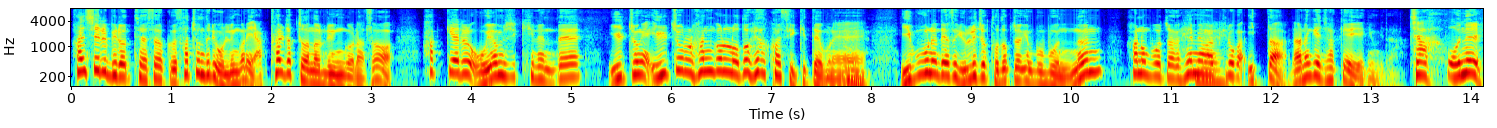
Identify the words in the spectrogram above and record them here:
한 씨를 비롯해서 그 사촌들이 올린 거는 약탈적 저널인 거라서 학계를 오염시키는데 일종의 일조를 한 걸로도 해석할 수 있기 때문에 음. 이 부분에 대해서 윤리적 도덕적인 부분은 한 후보자가 해명할 네. 필요가 있다라는 게 학계의 얘기입니다. 자, 오늘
